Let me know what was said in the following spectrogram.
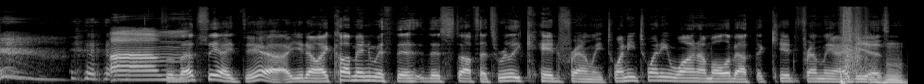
Um, So that's the idea. You know, I come in with this, this stuff that's really kid friendly. 2021, I'm all about the kid friendly ideas. Mhm.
